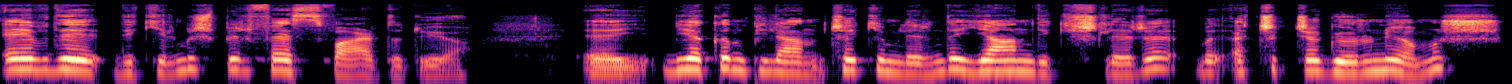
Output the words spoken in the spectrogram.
evde dikilmiş bir fes vardı diyor. E, bir yakın plan çekimlerinde yan dikişleri açıkça görünüyormuş.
